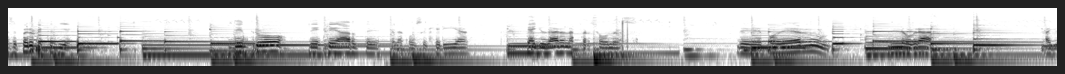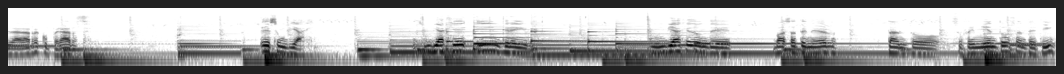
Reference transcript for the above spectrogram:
espero que estés bien. Dentro de este arte de la consejería, de ayudar a las personas, de poder lograr ayudar a recuperarse, es un viaje. Es un viaje increíble. Un viaje donde vas a tener tanto sufrimientos ante ti,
